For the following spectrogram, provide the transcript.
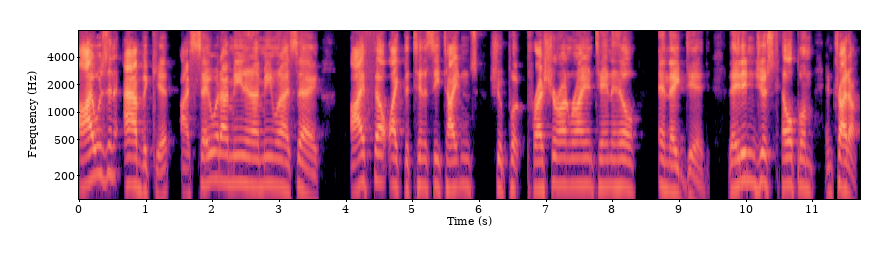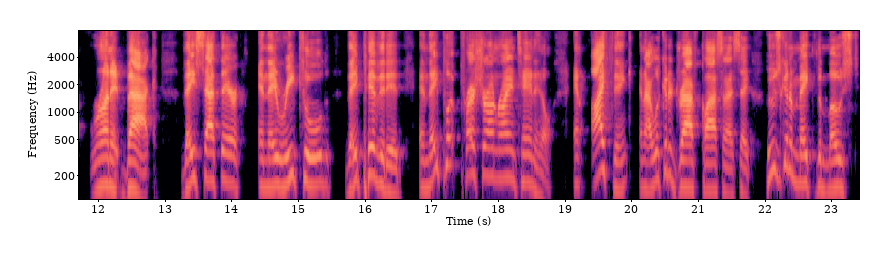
I was an advocate. I say what I mean and I mean what I say. I felt like the Tennessee Titans should put pressure on Ryan Tannehill, and they did. They didn't just help him and try to run it back. They sat there and they retooled, they pivoted, and they put pressure on Ryan Tannehill. And I think, and I look at a draft class and I say, who's going to make the most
